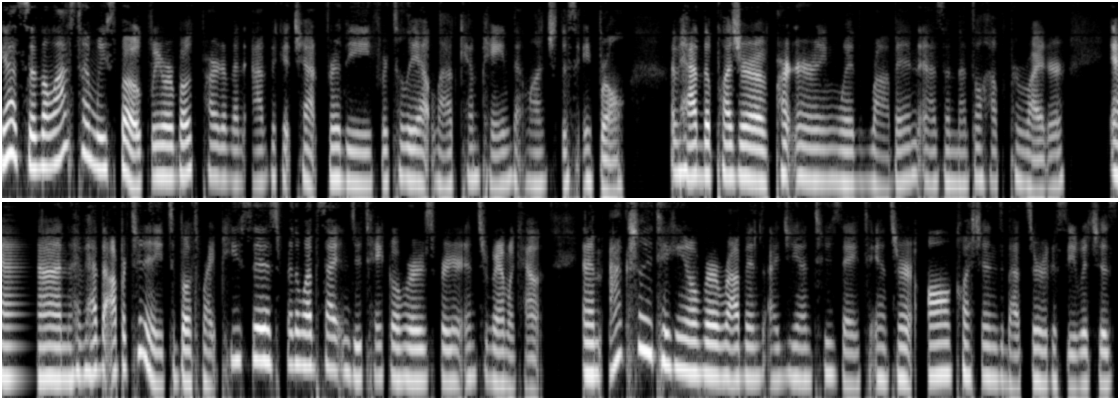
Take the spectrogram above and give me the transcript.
Yeah, so the last time we spoke, we were both part of an advocate chat for the Fertility Out Loud campaign that launched this April. I've had the pleasure of partnering with Robyn as a mental health provider and have had the opportunity to both write pieces for the website and do takeovers for your Instagram account. And I'm actually taking over Robyn's IG on Tuesday to answer all questions about surrogacy, which is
